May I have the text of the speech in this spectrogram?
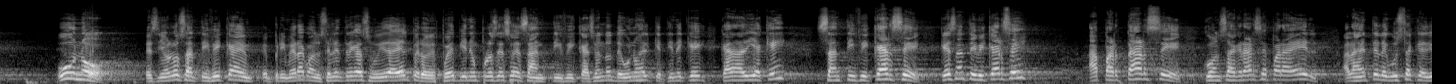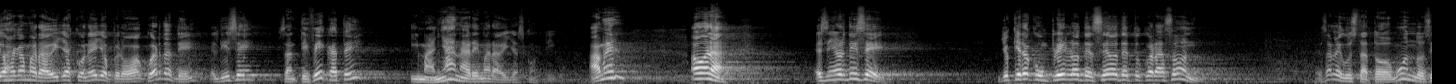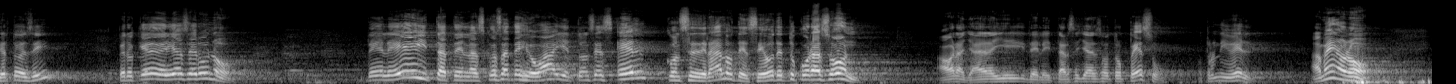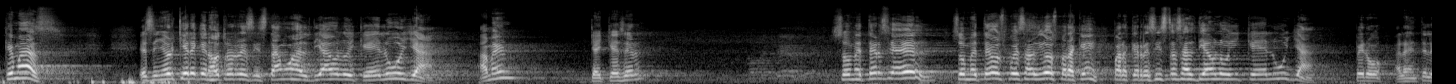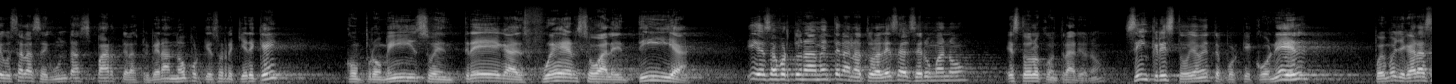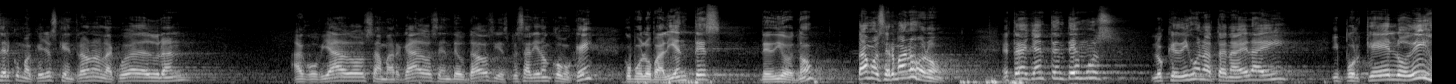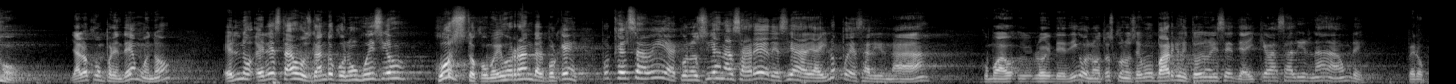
Uno. El Señor lo santifica en, primera cuando usted le entrega su vida a Él, pero después viene un proceso de santificación donde uno es el que tiene que cada día qué? Santificarse. ¿Qué es santificarse? Apartarse, consagrarse para Él. A la gente le gusta que Dios haga maravillas con ellos, pero acuérdate, Él dice, santifícate y mañana haré maravillas contigo. Amén. Ahora, el Señor dice, yo quiero cumplir los deseos de tu corazón. Eso le gusta a todo el mundo, ¿cierto que sí? Pero ¿qué debería hacer uno? Deleítate en las cosas de Jehová y entonces Él concederá los deseos de tu corazón. Ahora ya ahí deleitarse ya es otro peso, otro nivel. ¿Amén o no? ¿Qué más? El Señor quiere que nosotros resistamos al diablo y que Él huya. Amén. ¿Qué hay que hacer? Someterse a Él. Someteos pues a Dios. ¿Para qué? Para que resistas al diablo y que Él huya. Pero a la gente le gustan las segundas partes, las primeras no, porque eso requiere qué? Compromiso, entrega, esfuerzo, valentía. Y desafortunadamente la naturaleza del ser humano es todo lo contrario, ¿no? Sin Cristo, obviamente, porque con Él podemos llegar a ser como aquellos que entraron a la cueva de Durán, agobiados, amargados, endeudados y después salieron como qué? Como los valientes de Dios, ¿no? ¿Estamos hermanos o no? Entonces ya entendemos lo que dijo Natanael ahí y por qué él lo dijo. Ya lo comprendemos, ¿no? Él, no, él estaba juzgando con un juicio justo, como dijo Randall. ¿Por qué? Porque él sabía, conocía a Nazaret, decía, de ahí no puede salir nada. Como le digo, nosotros conocemos barrios y todo nos dice, de ahí que va a salir nada, hombre. Pero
